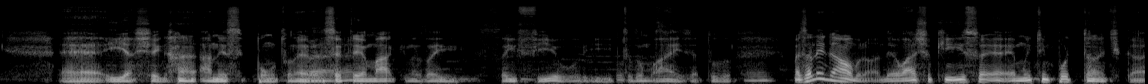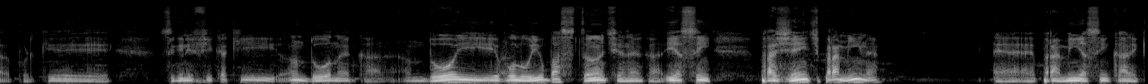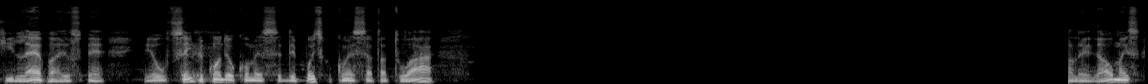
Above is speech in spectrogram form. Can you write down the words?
é, ia chegar a nesse ponto, né? É. Você ter máquinas aí sem fio e tudo mais, já tudo. Hum. Mas é legal, brother. Eu acho que isso é, é muito importante, cara, porque significa que andou, né, cara? Andou e evoluiu bastante, né, cara? E assim, pra gente, pra mim, né? É, para mim, assim, cara, que leva, eu, é, eu sempre quando eu comecei, depois que eu comecei a tatuar, legal, mas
